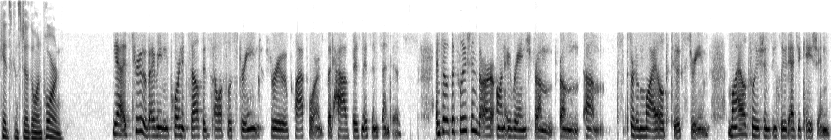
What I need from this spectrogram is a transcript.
kids can still go on porn. Yeah, it's true. But I mean, porn itself is also streamed through platforms that have business incentives. And so the solutions are on a range from from um, sort of mild to extreme. Mild solutions include education.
